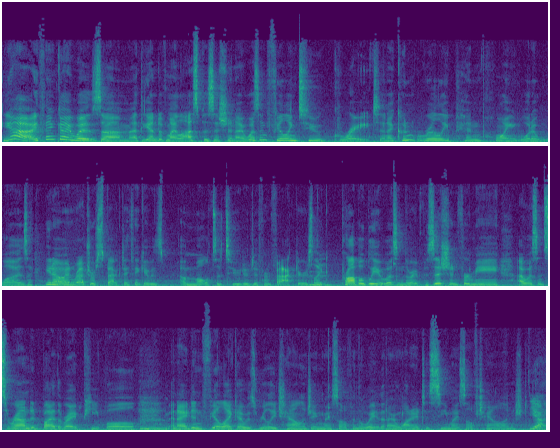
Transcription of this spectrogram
Yeah, I think I was um, at the end of my last position. I wasn't feeling too great, and I couldn't really pinpoint what it was. You know, in retrospect, I think it was a multitude of different factors. Like, probably it wasn't the right position for me, I wasn't surrounded by the right people, and I didn't feel like I was really challenging myself in the way that I wanted to see myself challenged. Yeah.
